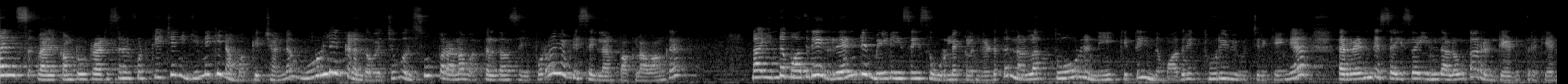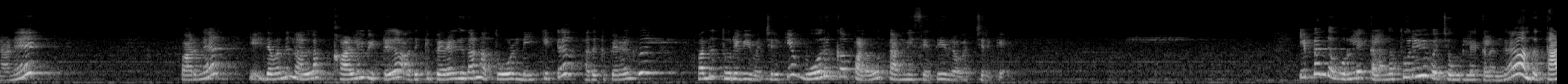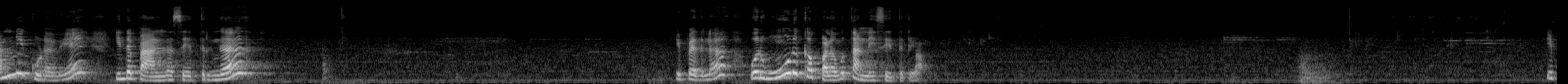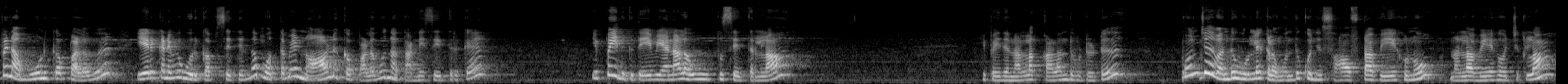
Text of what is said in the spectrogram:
Friends welcome to traditional food kitchen இன்னைக்கு நம்ம கிச்சனில் உருளைக்கிழங்கை வச்சு ஒரு சூப்பரான வத்தல் தான் செய்ய போகிறோம் எப்படி செய்யலான்னு பார்க்கலாம் வாங்க. நான் இந்த மாதிரி ரெண்டு மீடியம் சைஸ் உருளைக்கிழங்கு எடுத்து நல்லா தோல் நீக்கிட்டு இந்த மாதிரி துருவி வச்சுருக்கேங்க. ரெண்டு சைஸை இந்த அளவு தான் ரெண்டு எடுத்திருக்கேன் நான். பாருங்கள் இதை வந்து நல்லா கழுவிட்டு அதுக்கு பிறகு தான் நான் தோல் நீக்கிட்டு அதுக்கு பிறகு வந்து துருவி வச்சுருக்கேன். ஒரு கப் அளவு தண்ணி சேர்த்து இதில் வச்சுருக்கேன். இப்போ இந்த உருளைக்கிழங்கு துருவி வச்ச உருளைக்கிழங்கு அந்த தண்ணி கூடவே இந்த பேனில் சேர்த்துருங்க. இப்போ இதில் ஒரு மூணு கப் அளவு தண்ணி சேர்த்துக்கலாம். இப்போ நான் மூணு கப் அளவு ஏற்கனவே ஒரு கப் சேர்த்துருந்தேன். மொத்தமே நாலு கப் அளவு நான் தண்ணி சேர்த்துருக்கேன். இப்போ இதுக்கு தேவையான அளவு உப்பு சேர்த்துடலாம். இப்போ இதை நல்லா கலந்து விட்டுட்டு கொஞ்சம் வந்து உருளைக்கிழங்கு வந்து கொஞ்சம் சாஃப்டாக வேகணும். நல்லா வேக வச்சுக்கலாம்.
